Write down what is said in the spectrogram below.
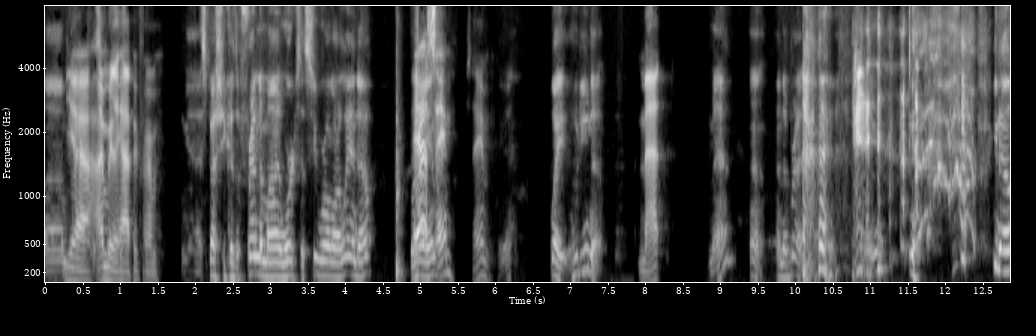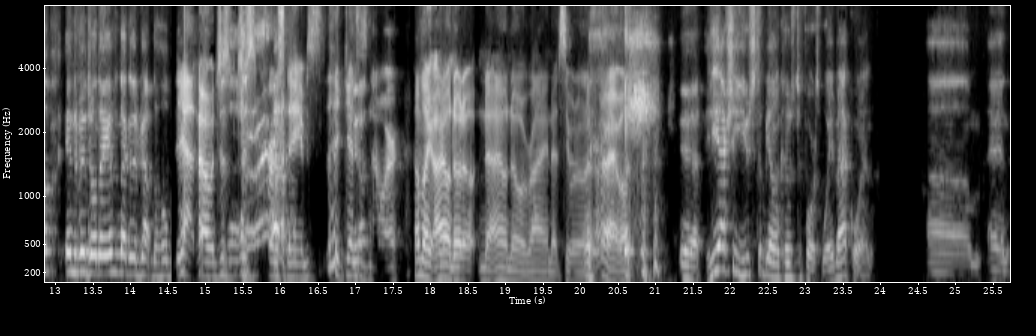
Um, Yeah, I'm really happy for them. Yeah, especially because a friend of mine works at SeaWorld Orlando. Yeah, Brian. same, same. Wait, who do you know? Matt. Matt? Oh, I know Brian. you know, individual names. I'm not going to drop the whole. yeah, no, just just first names. It gets us nowhere. I'm like, I don't know, no, I don't know Brian at SeaWorld. All right, well, Yeah, he actually used to be on CoasterForce way back when. Um, and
